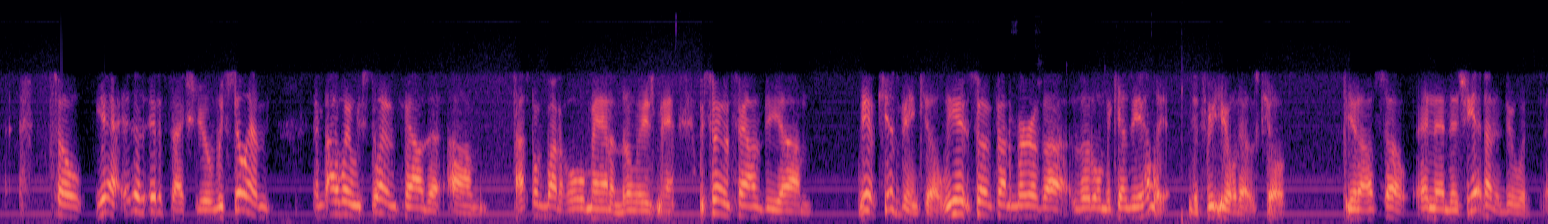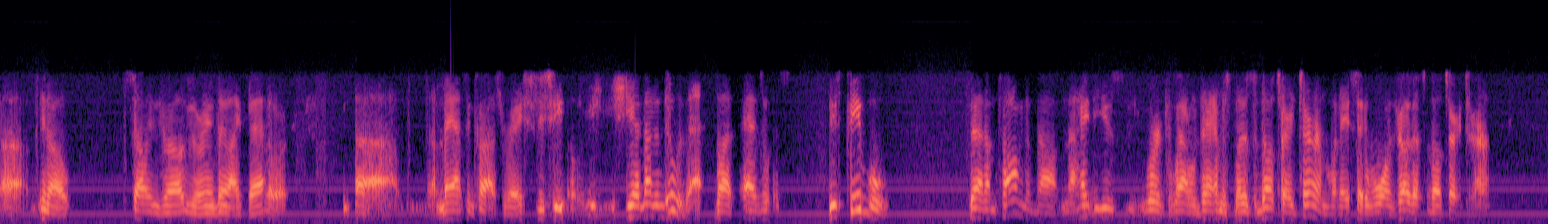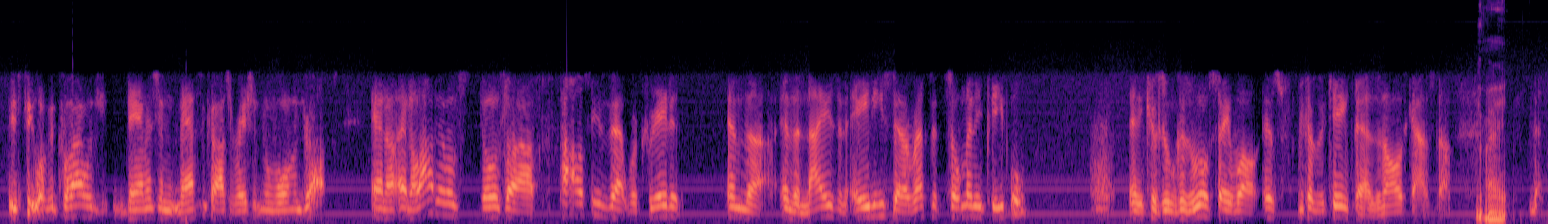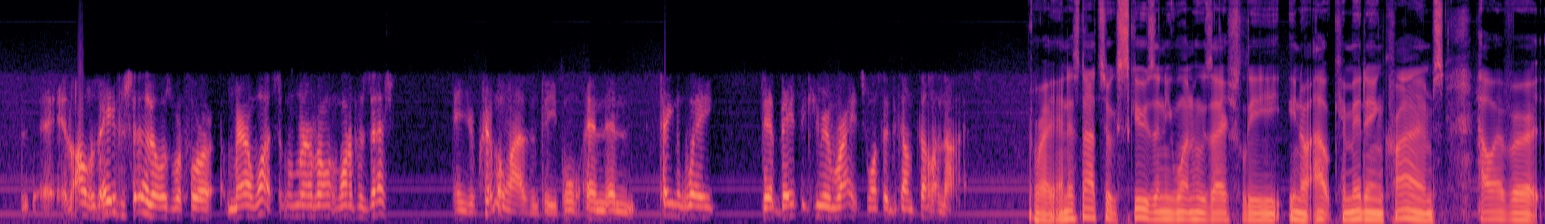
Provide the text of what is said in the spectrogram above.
so, yeah, it, it affects you. We still haven't, and by the way, we still haven't found that. Um, I spoke about an old man, a middle-aged man. We still haven't found the. Um, we have kids being killed. We still haven't found the murder of uh, little McKenzie Elliott, the three-year-old that was killed. You know, so and then, then she had nothing to do with uh, you know selling drugs or anything like that or uh, mass incarceration. She she had nothing to do with that. But as these people that I'm talking about, and I hate to use the word collateral damage, but it's a military term. When they say the war on drugs, that's a military term. These people have been collateral damage and mass incarceration and war on drugs. And, uh, and a lot of those those uh, policies that were created in the in the 90s and 80s that arrested so many people, and because because we'll say, well, it's because of the kingpins and all this kind of stuff. Right. Almost 80 percent of those were for marijuana, simple marijuana possession, and you're criminalizing people and and taking away their basic human rights once they become felonized. Right, and it's not to excuse anyone who's actually, you know, out committing crimes. However,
